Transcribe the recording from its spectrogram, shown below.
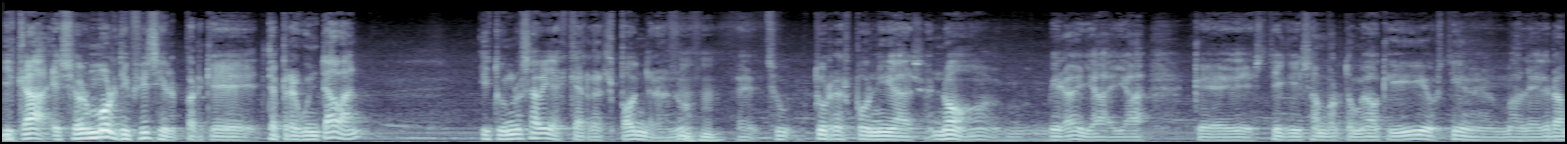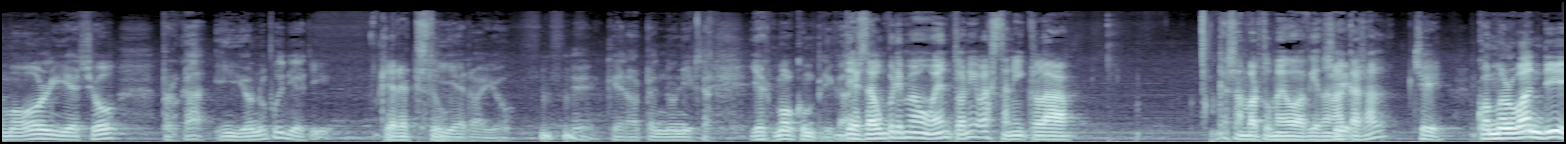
I clar, això és molt difícil perquè te preguntaven i tu no sabies què respondre, no? eh, tu, tu responies, no, mira, ja, ja, que estigui Sant Bartomeu aquí, hosti, m'alegra molt i això, però clar, i jo no podia dir Que eres tu. qui era jo, eh, que era el pendonista. I és molt complicat. Des d'un primer moment, Toni, vas tenir clar que Sant Bartomeu havia d'anar sí, al casal? Sí, quan me'l van dir,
